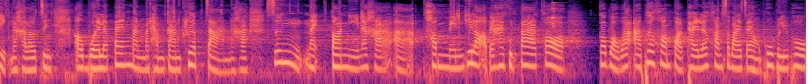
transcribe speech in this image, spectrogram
ติกนะคะ เราจึงเอาบวยและแป้งมันมาทำการเคลือบจานนะคะ ซึ่งในตอนนี้นะคะคอมเมนต์ที่เราเอาไปให้คุณป้าก็ก็บอกว่าเพื่อความปลอดภัยและความสบายใจของผู้บริโภค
